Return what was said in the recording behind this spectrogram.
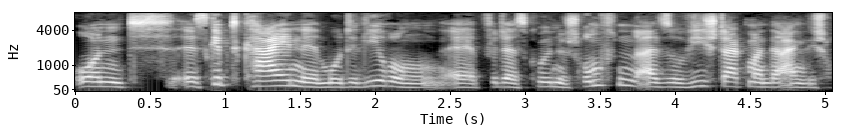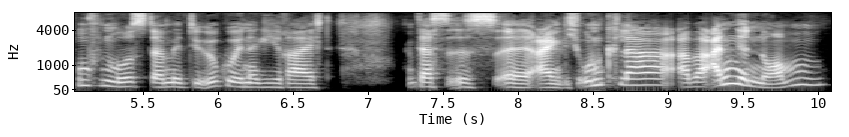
Und es gibt keine Modellierung äh, für das grüne Schrumpfen, also wie stark man da eigentlich schrumpfen muss, damit die Ökoenergie reicht. Das ist äh, eigentlich unklar, aber angenommen,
